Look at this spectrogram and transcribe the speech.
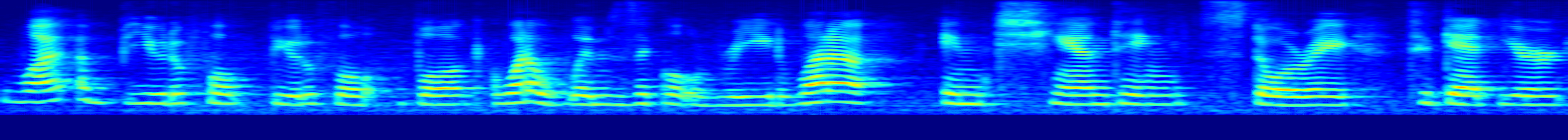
what a beautiful beautiful book. What a whimsical read. What a enchanting story to get your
